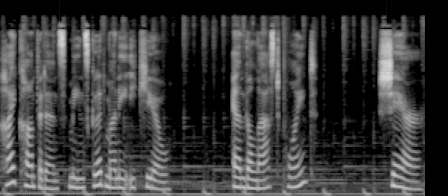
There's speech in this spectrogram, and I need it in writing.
High confidence means good money EQ. And the last point? Share.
